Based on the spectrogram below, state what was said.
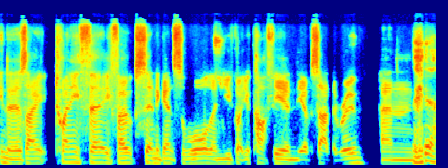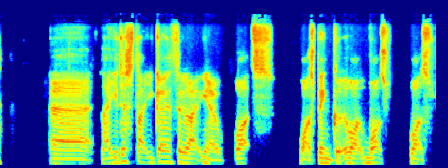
you know, there's like 20, 30 folks sitting against the wall and you've got your coffee in the other side of the room. And yeah. uh, like you're just like you're going through like, you know, what's what's been good, what what's what's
